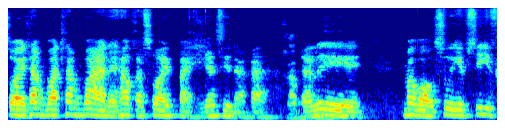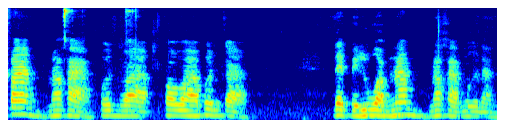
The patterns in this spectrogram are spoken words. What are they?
ซอยทั้งวัดทั้งว่าได้เฮาก็ซอยไปจังซี่นะคะครับ ก็เลยมาเว้าสู่ FC ฟังเนาะค่ะเพิ่นว่าเพราะว่าเพิ่นก็ได้ไปรวมนํเนาะค่ะมื้อนั้น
